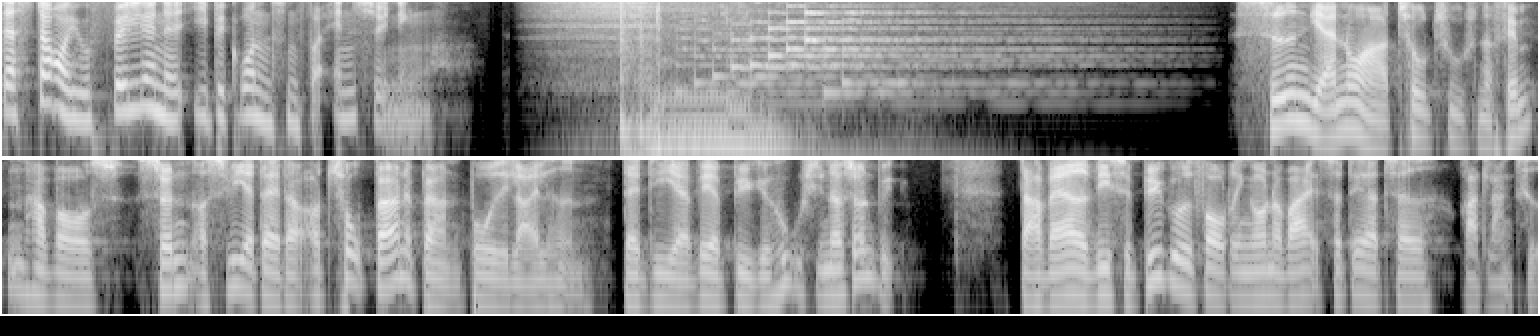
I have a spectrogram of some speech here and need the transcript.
Der står jo følgende i begrundelsen for ansøgningen. Siden januar 2015 har vores søn og svigerdatter og to børnebørn boet i lejligheden, da de er ved at bygge hus i Nørresundby. Der har været visse byggeudfordringer undervejs, så det har taget ret lang tid.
